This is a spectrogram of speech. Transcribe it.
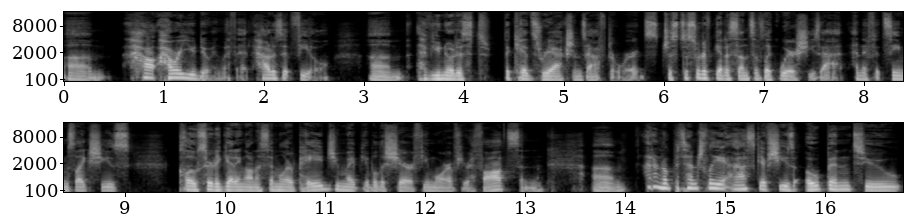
Um, how how are you doing with it? How does it feel? Um, have you noticed the kids' reactions afterwards? Just to sort of get a sense of like where she's at, and if it seems like she's closer to getting on a similar page, you might be able to share a few more of your thoughts, and um, I don't know, potentially ask if she's open to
